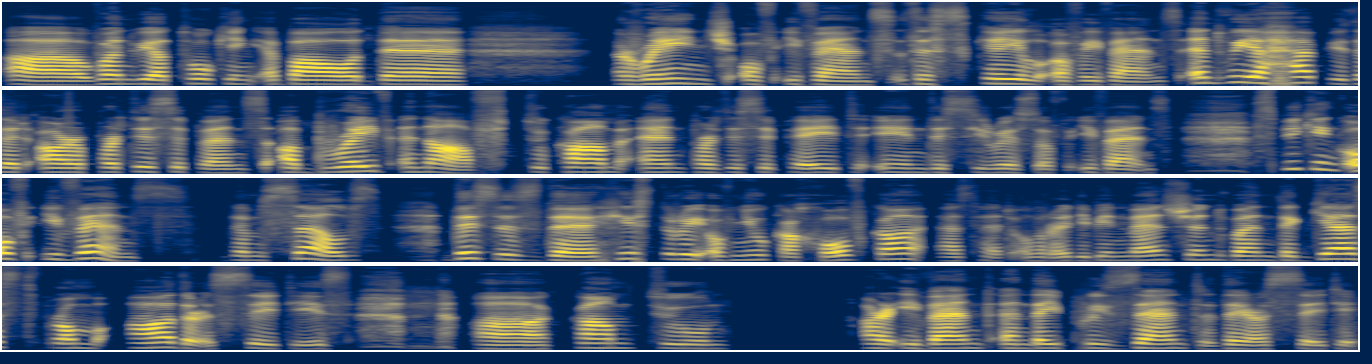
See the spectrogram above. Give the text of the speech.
uh, when we are talking about the range of events, the scale of events. And we are happy that our participants are brave enough to come and participate in this series of events. Speaking of events themselves, this is the history of New Kakhovka, as had already been mentioned, when the guests from other cities uh, come to our event and they present their city.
